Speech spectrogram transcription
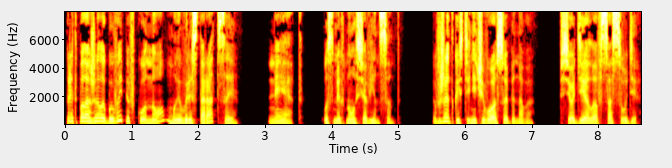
Предположила бы выпивку, но мы в ресторации». «Нет», — усмехнулся Винсент. «В жидкости ничего особенного. Все дело в сосуде».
